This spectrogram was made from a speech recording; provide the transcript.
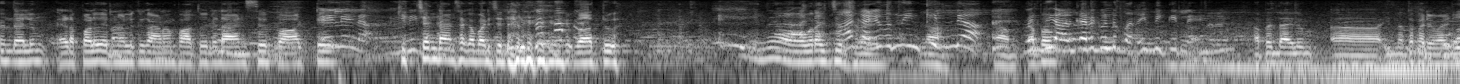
എന്തായാലും എടപ്പാൾ വരുന്നവർക്ക് കാണാൻ പാത്തുവിന്റെ ഡാൻസ് പാട്ട്. കിച്ചൺ ഡാൻസ് ഒക്കെ പഠിച്ചിട്ടാണ് പാത്തു. അപ്പം ആൾക്കാരെ കൊണ്ട് പറയിപ്പിക്കില്ലേ? അപ്പോൾ എന്തായാലും ഇന്നത്തെ പരിപാടി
